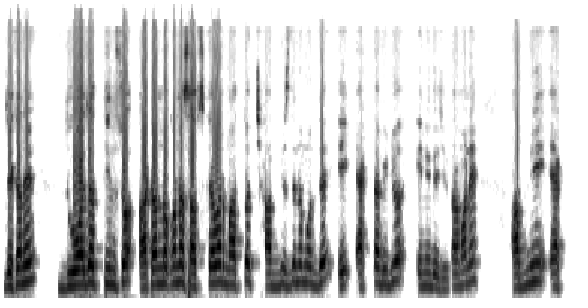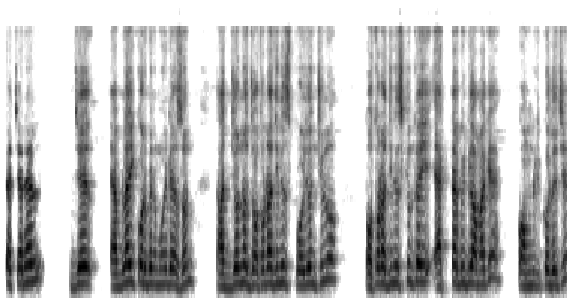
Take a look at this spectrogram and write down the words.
যেখানে দু হাজার তিনশো আটান্ন খানা সাবস্ক্রাইবার মাত্র ছাব্বিশ দিনের মধ্যে এই একটা ভিডিও এনে দিয়েছে। তার মানে আপনি একটা চ্যানেল যে অ্যাপ্লাই করবেন মনিটাইজেশন তার জন্য যতটা জিনিস প্রয়োজন ছিল, ততটা জিনিস কিন্তু এই একটা ভিডিও আমাকে কমপ্লিট করে দিয়েছে।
